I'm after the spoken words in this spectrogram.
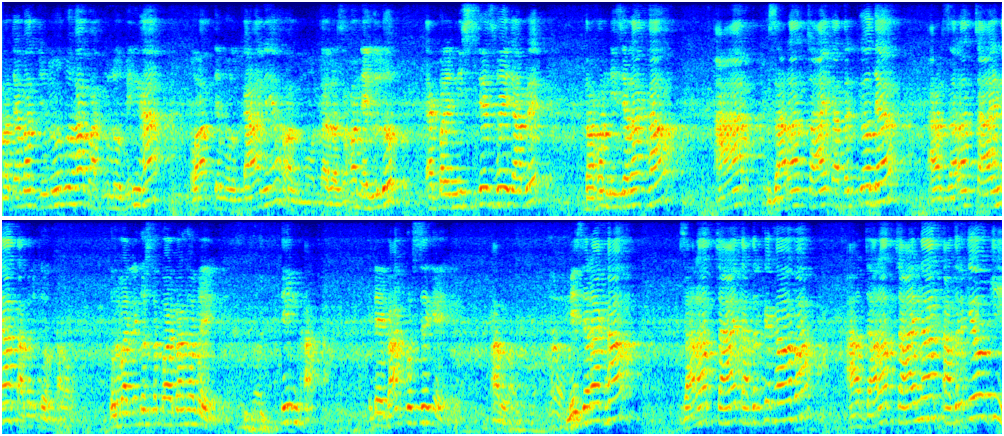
ওয়াজাবাত জুনুবুহা ফাকুলু মিনহা ওয়া আতিমুল কানিয়া ওয়াল মুতারা যখন এগুলো একবারে নিস্তেজ হয়ে যাবে তখন নিজেরা খাও আর যারা চায় তাদেরকেও দাও আর যারা চায় না তাদেরকেও খাও কুরবানির গোশত কয় ভাগ হবে? তিন ভাগ। এটাই ভাগ করছে কে? আল্লাহ। নিজেরা খাও, যারা চায় তাদেরকে খাওয়াবা, আর যারা চায় না, তাদেরকেও কি?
